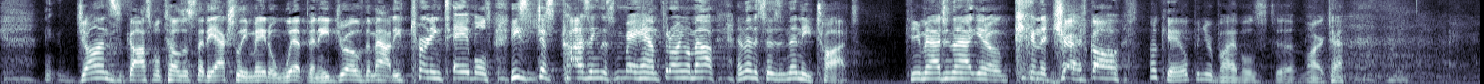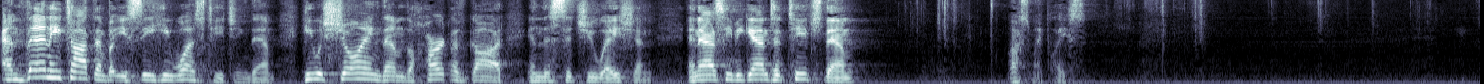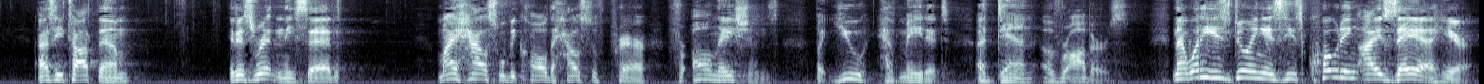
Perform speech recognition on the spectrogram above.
John's gospel tells us that he actually made a whip and he drove them out. He's turning tables. He's just causing this mayhem, throwing them out. And then it says, and then he taught. Can you imagine that? You know, kicking the chairs, go. Okay, open your Bibles to Mark. Uh, and then he taught them, but you see, he was teaching them. He was showing them the heart of God in this situation. And as he began to teach them, lost my place. As he taught them, it is written, he said, My house will be called a house of prayer for all nations but you have made it a den of robbers. Now, what he's doing is he's quoting Isaiah here.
